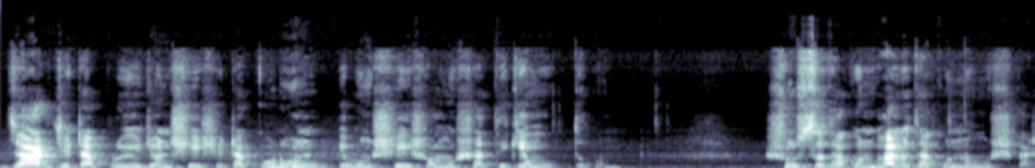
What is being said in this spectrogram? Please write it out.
যার যেটা প্রয়োজন সে সেটা করুন এবং সেই সমস্যা থেকে মুক্ত হন। সুস্থ থাকুন ভালো থাকুন নমস্কার।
